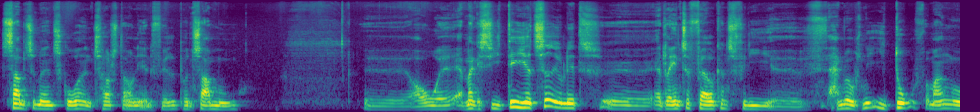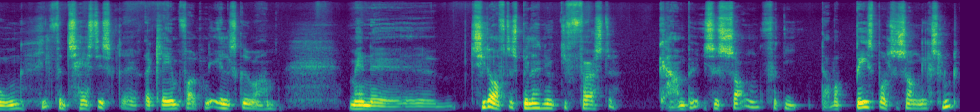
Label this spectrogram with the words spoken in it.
samtidig med at han scorede en touchdown i NFL på den samme uge. Øh, og øh, man kan sige, det irriterede jo lidt øh, Atlanta Falcons, fordi øh, han var jo sådan en idol for mange unge. Helt fantastisk reklamefolkene elskede jo ham. Men øh, tit og ofte spillede han jo ikke de første kampe i sæsonen, fordi der var baseball-sæsonen ikke slut.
